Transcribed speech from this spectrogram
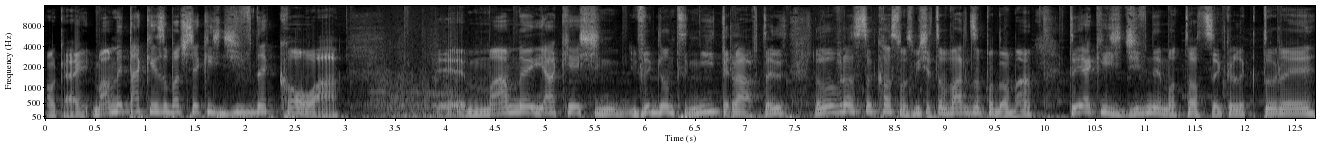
Okej. Mamy takie, zobaczcie, jakieś dziwne koła. E, Mamy jakieś wygląd nitra, to jest no po prostu kosmos, mi się to bardzo podoba. Tu jakiś dziwny motocykl, który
